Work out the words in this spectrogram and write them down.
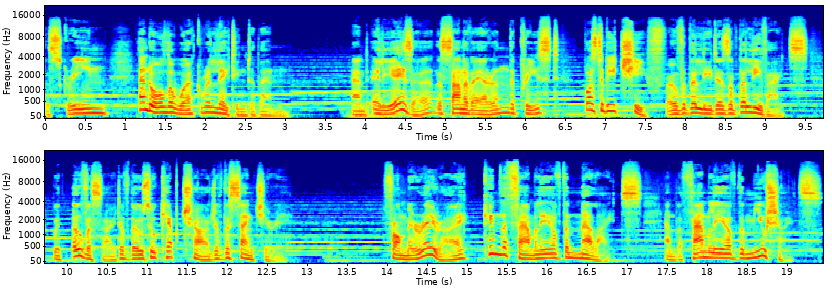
the screen, and all the work relating to them and Eleazar, the son of Aaron the priest, was to be chief over the leaders of the Levites, with oversight of those who kept charge of the sanctuary. From Merari came the family of the Mahlites and the family of the Mushites.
